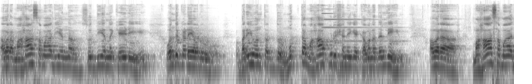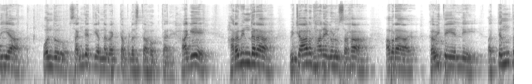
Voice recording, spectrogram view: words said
ಅವರ ಮಹಾಸಮಾಧಿಯನ್ನು, ಸುದ್ದಿಯನ್ನು ಕೇಳಿ ಒಂದು ಕಡೆ ಅವರು ಬರೆಯುವಂಥದ್ದು ಮುಕ್ತ ಮಹಾಪುರುಷನಿಗೆ ಕವನದಲ್ಲಿ ಅವರ ಮಹಾಸಮಾಧಿಯ ಒಂದು ಸಂಗತಿಯನ್ನು ವ್ಯಕ್ತಪಡಿಸ್ತಾ ಹೋಗ್ತಾರೆ. ಹಾಗೆಯೇ ಅರವಿಂದರ ವಿಚಾರಧಾರೆಗಳು ಸಹ ಅವರ ಕವಿತೆಯಲ್ಲಿ ಅತ್ಯಂತ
